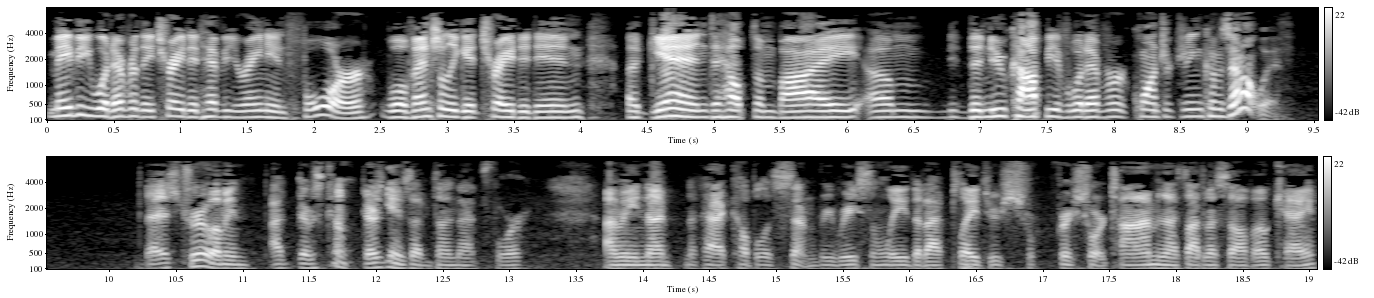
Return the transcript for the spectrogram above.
maybe whatever they traded Heavy Rain in for will eventually get traded in again to help them buy um, the new copy of whatever Quantic Dream comes out with. That is true. I mean, I, there's there's games I've done that before. I mean, I've, I've had a couple of sent recently that I played through sh- for a short time, and I thought to myself, okay,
